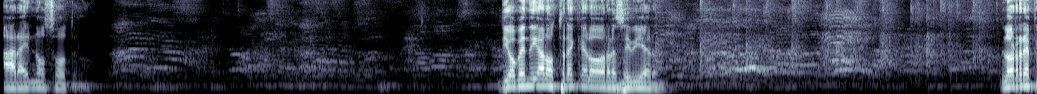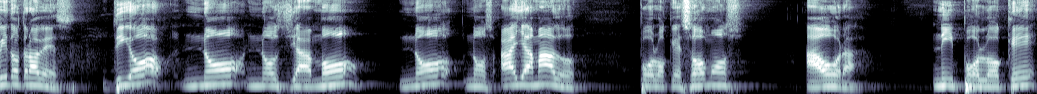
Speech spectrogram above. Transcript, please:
hará en nosotros. Dios bendiga a los tres que lo recibieron. Lo repito otra vez. Dios no nos llamó, no nos ha llamado por lo que somos ahora, ni por lo que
